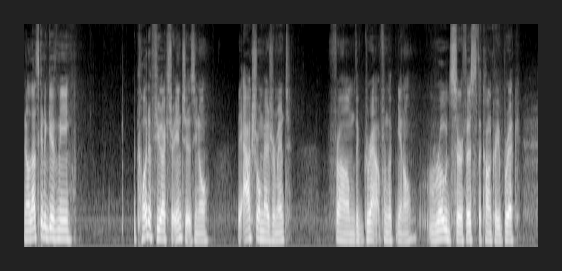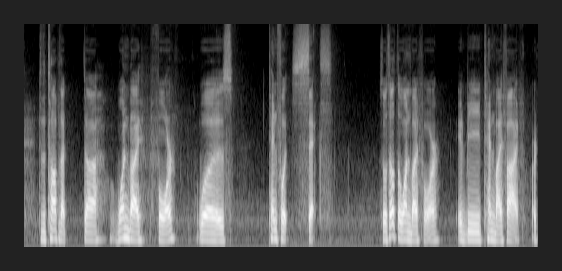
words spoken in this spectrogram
You know, that's going to give me quite a few extra inches, you know, the actual measurement from the ground, from the, you know, road surface, the concrete brick, to the top of that uh, one by four was 10 foot six. So without the one by four, it'd be 10 by five, or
